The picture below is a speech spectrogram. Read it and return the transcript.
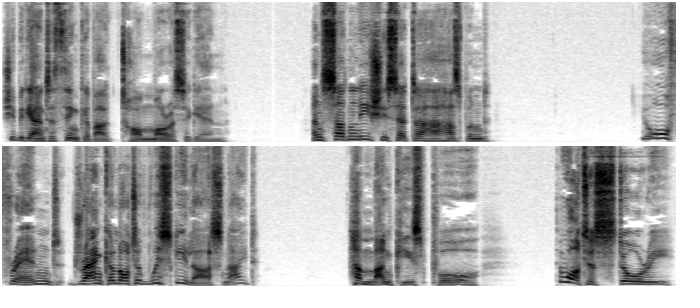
She began to think about Tom Morris again, and suddenly she said to her husband, Your friend drank a lot of whisky last night. A monkey's paw. What a story!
